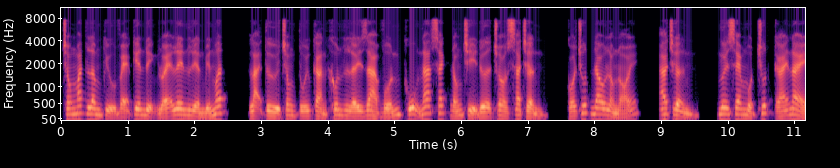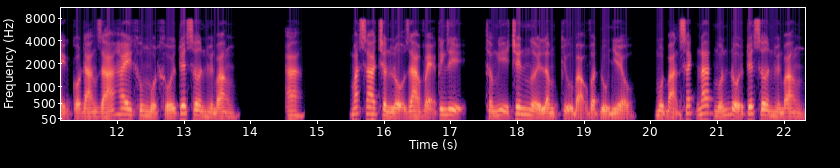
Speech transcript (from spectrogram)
Trong mắt lâm cửu vẻ kiên định lóe lên liền biến mất, lại từ trong túi càn khôn lấy ra vốn cũ nát sách đóng chỉ đưa cho Sa Trần, có chút đau lòng nói, A Trần, ngươi xem một chút cái này có đáng giá hay không một khối tuyết sơn huyền băng. A. Mắt Sa Trần lộ ra vẻ kinh dị, thầm nghĩ trên người lâm cửu bảo vật đủ nhiều, một bản sách nát muốn đổi tuyết sơn huyền băng,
